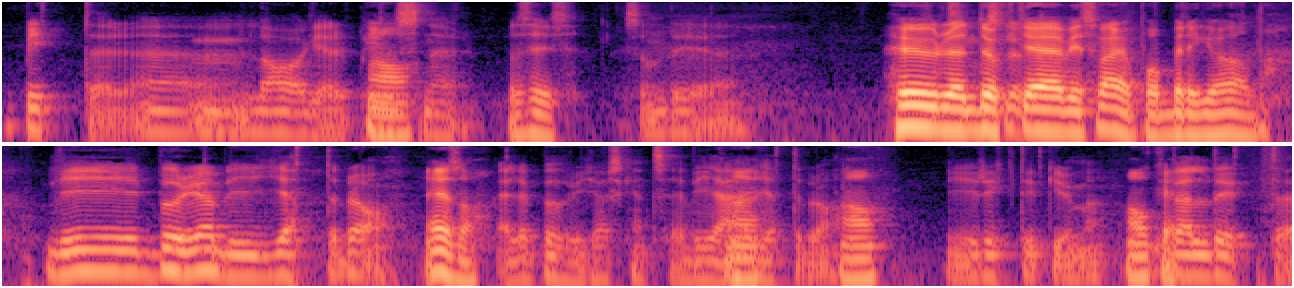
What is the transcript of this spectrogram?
bitter, eh, Mm. lager, pilsner. precis Liksom det, Hur Finns duktiga slut. är vi i Sverige på att brygga öl vi börjar bli jättebra. Är det så? Eller börjar ska jag inte säga, vi är Nej. jättebra. Vi är riktigt grymma. okej Väldigt, eh,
